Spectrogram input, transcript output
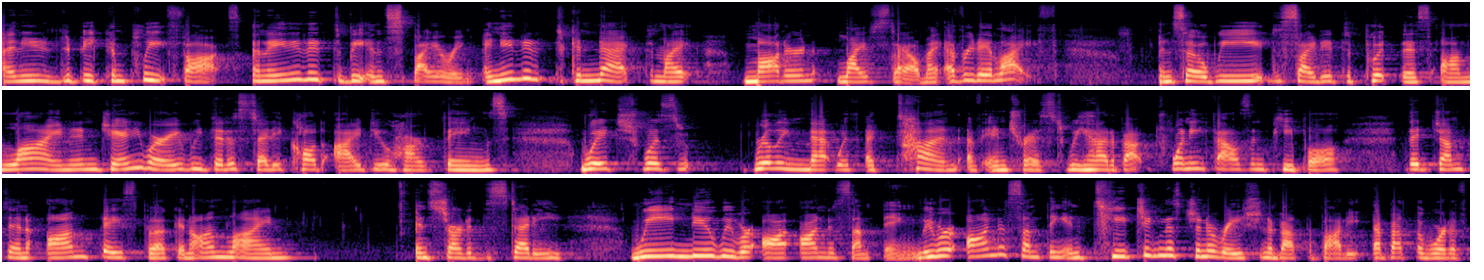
I needed to be complete thoughts, and I needed to be inspiring. I needed to connect to my modern lifestyle, my everyday life. And so we decided to put this online. In January, we did a study called I Do Hard Things, which was really met with a ton of interest. We had about 20,000 people that jumped in on Facebook and online and started the study. We knew we were on, onto something. We were onto something in teaching this generation about the body, about the word of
